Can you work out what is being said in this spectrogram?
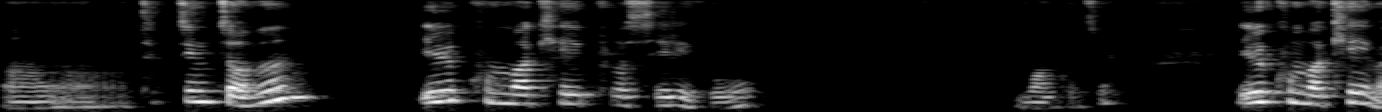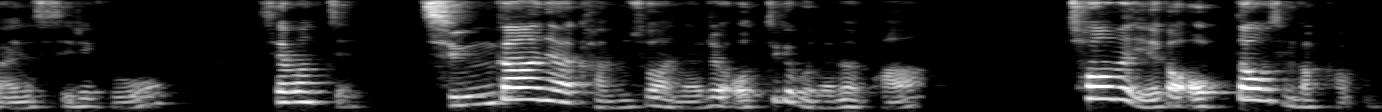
어, 특징점은 1,k 플러스 1이고 뭐한 거지? 1,k 마이너스 1이고. 세 번째 증가하냐 감소하냐를 어떻게 보냐면 봐. 처음에 얘가 없다고 생각하고.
